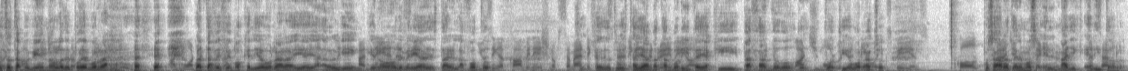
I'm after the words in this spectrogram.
Esto está muy bien, ¿no? Lo de poder borrar. ¿Cuántas veces hemos querido borrar ahí a alguien que no debería de estar en la foto? Tú esta llama tan bonita y aquí pasando do dos, dos- tíos borrachos. Pues ahora tenemos el. Magic Editor,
